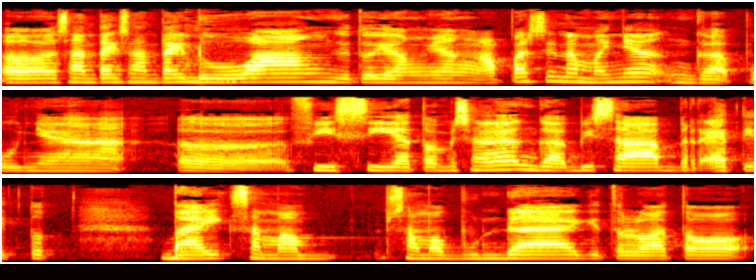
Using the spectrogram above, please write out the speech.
eh, santai-santai doang gitu yang yang apa sih namanya nggak punya eh, visi atau misalnya nggak bisa beretitut baik sama sama bunda gitu loh atau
